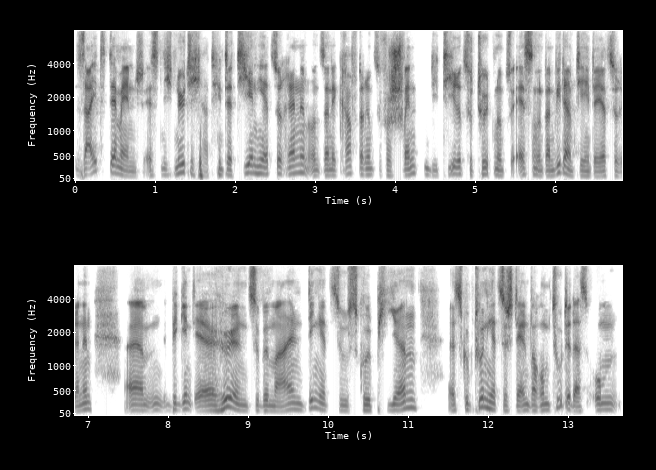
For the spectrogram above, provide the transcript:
seit der Mensch es nicht nötig hat, hinter Tieren herzurennen und seine Kraft darin zu verschwenden, die Tiere zu töten und zu essen und dann wieder am Tier hinterher zu rennen, ähm, beginnt er Höhlen zu bemalen, Dinge zu skulpieren, äh, Skulpturen herzustellen. Warum tut er das? Um,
